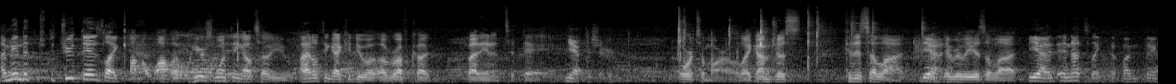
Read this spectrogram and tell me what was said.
I mean, the, the truth is, like, Uh, here's one thing I'll tell you. I don't think I could do a, a rough cut by the end of today yeah, for sure. or tomorrow. Like I'm just because it's a lot. Yeah. it, it really is a lot. Yeah, and that's like the fun thing.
